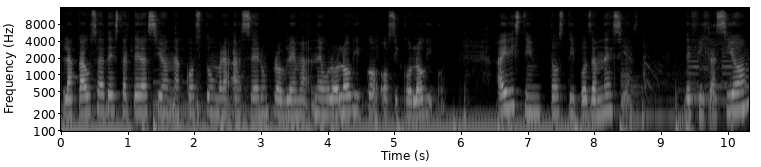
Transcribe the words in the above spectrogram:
La causa de esta alteración acostumbra a ser un problema neurológico o psicológico. Hay distintos tipos de amnesias de fijación,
